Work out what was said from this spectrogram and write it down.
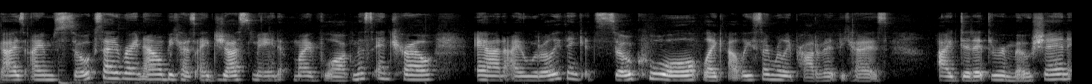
Guys, I am so excited right now because I just made my Vlogmas intro and I literally think it's so cool. Like, at least I'm really proud of it because I did it through Motion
